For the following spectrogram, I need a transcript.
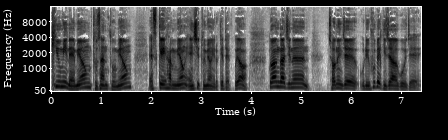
키움이 4명, 두산 2명, SK 1명, NC 2명 이렇게 됐고요. 또 한 가지는 저는 이제 우리 후배 기자하고 이제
